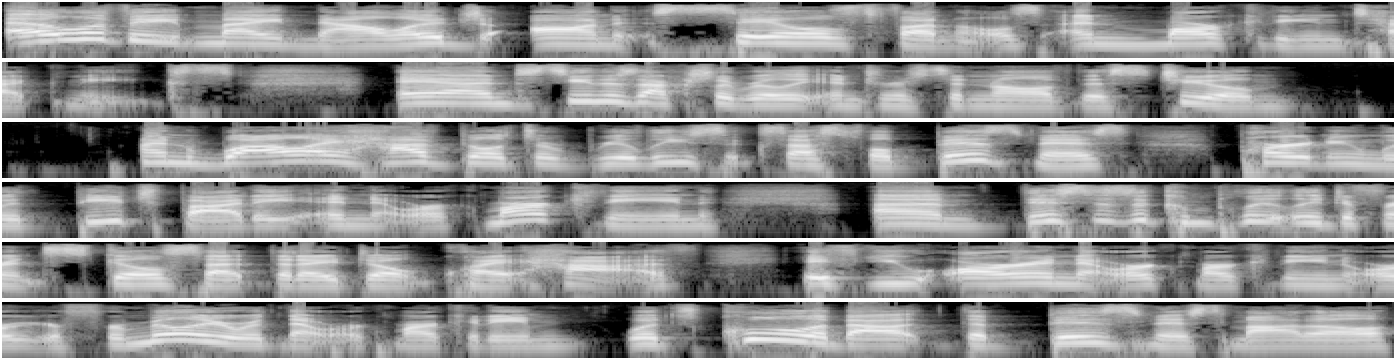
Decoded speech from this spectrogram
elevate my knowledge on sales funnels and marketing techniques. And Sina's actually really interested in all of this too. And while I have built a really successful business partnering with Beachbody and network marketing, um, this is a completely different skill set that I don't quite have. If you are in network marketing or you're familiar with network marketing, what's cool about the business model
